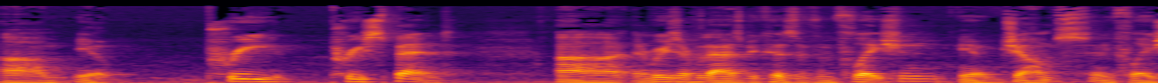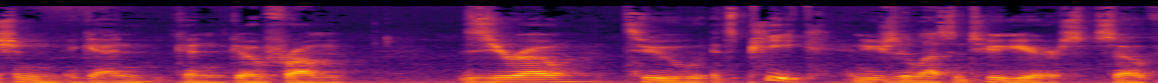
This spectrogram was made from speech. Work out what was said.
um, you know pre pre spend. Uh, and the reason for that is because if inflation you know jumps, inflation again can go from zero to its peak in usually less than two years. So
